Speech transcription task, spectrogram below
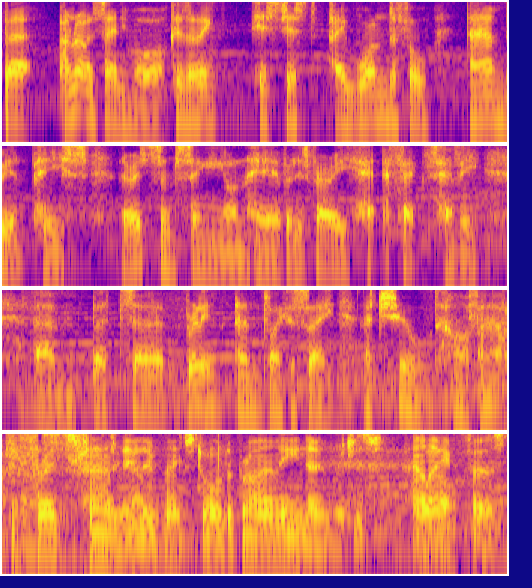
but I'm not going to say any more because I think it's just a wonderful ambient piece. There is some singing on here, but it's very he- effects heavy. Um, but uh, brilliant, and like I say, a chilled half hour. Fred's family lived next door to Brian Eno, which is how well, they first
